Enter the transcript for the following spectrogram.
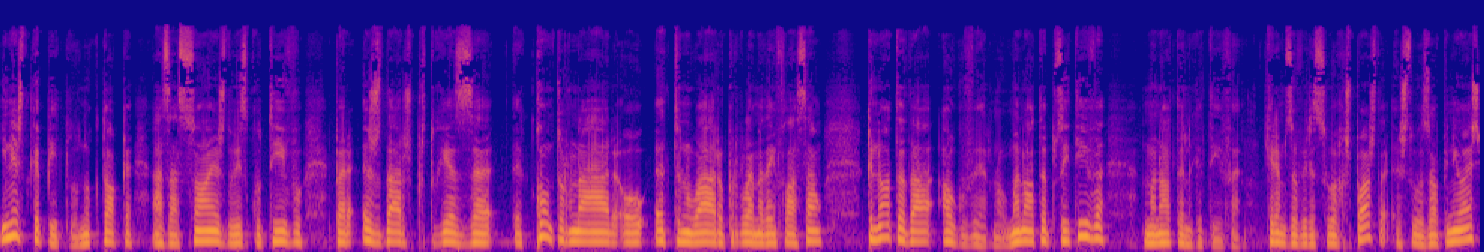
E neste capítulo, no que toca às ações do Executivo para ajudar os portugueses a contornar ou atenuar o problema da inflação, que nota dá ao Governo? Uma nota positiva uma nota negativa. Queremos ouvir a sua resposta, as suas opiniões,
